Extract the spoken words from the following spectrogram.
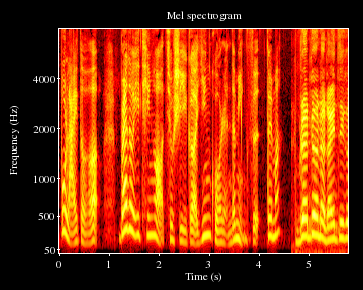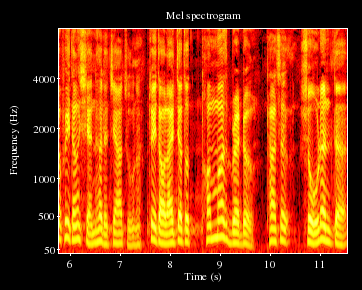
布莱德。Bradle 一听哦，就是一个英国人的名字，对吗？Bradle 呢，来自一个非常显赫的家族呢。最早来叫做 Thomas Bradle，他是首任的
